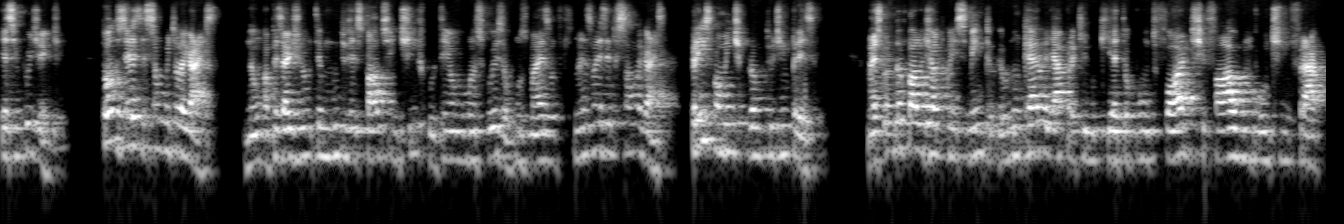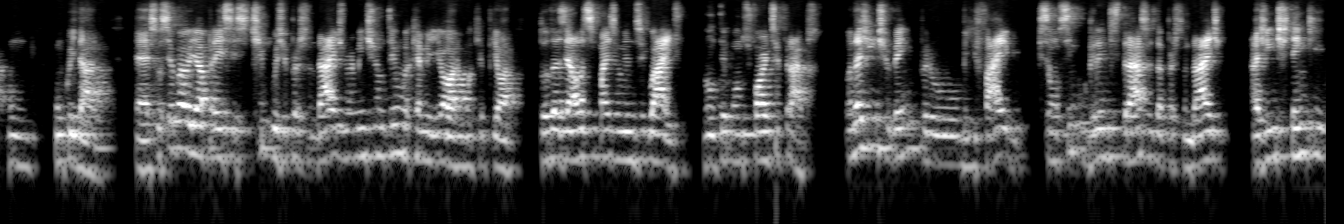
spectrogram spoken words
e assim por diante. Todos esses são muito legais. Não, apesar de não ter muito respaldo científico, tem algumas coisas, alguns mais, outros menos, mas eles são legais, principalmente para o âmbito de empresa. Mas quando eu falo de autoconhecimento, eu não quero olhar para aquilo que é teu ponto forte e falar algum pontinho fraco com, com cuidado. É, se você vai olhar para esses tipos de personalidade, normalmente não tem uma que é melhor, uma que é pior. Todas elas são mais ou menos iguais, vão ter pontos fortes e fracos. Quando a gente vem para o Big Five, que são cinco grandes traços da personalidade, a gente tem que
